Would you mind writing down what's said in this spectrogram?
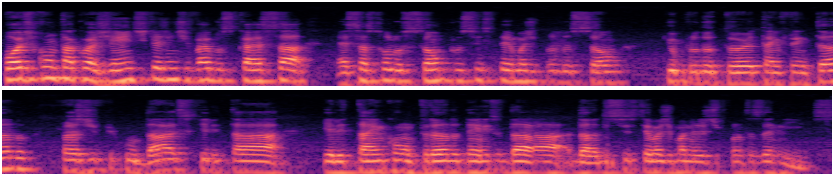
pode contar com a gente que a gente vai buscar essa, essa solução para o sistema de produção que o produtor está enfrentando, para as dificuldades que ele está ele está encontrando dentro da, da, do sistema de manejo de plantas daninhas.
